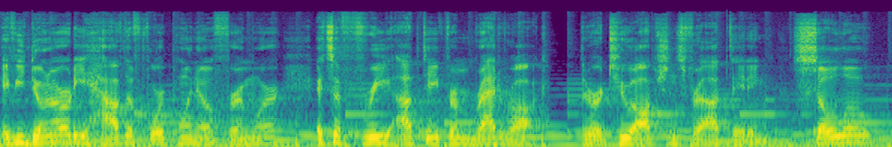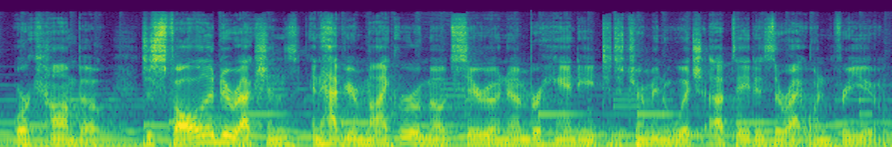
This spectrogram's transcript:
If you don't already have the 4.0 firmware, it's a free update from Redrock. There are two options for updating, solo or combo. Just follow the directions and have your micro remote serial number handy to determine which update is the right one for you.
